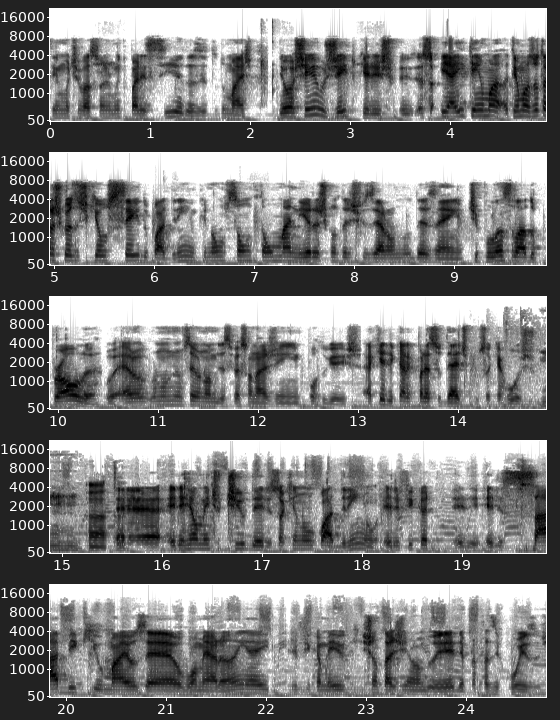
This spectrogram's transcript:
Tem motivações muito parecidas e tudo mais. Eu achei o jeito que eles. E aí tem, uma, tem umas outras coisas que eu sei do quadrinho que não são tão maneiras quanto eles fizeram no, no desenho. Tipo, o lance lá do Prowler, era, eu não, sei o nome desse personagem em português. É aquele cara que parece o Deadpool, só que é roxo. Uhum. Ah, tá. É, ele é realmente o tio dele, só que no quadrinho ele fica. Ele, ele sabe que o Miles é o Homem-Aranha e ele fica meio que chantageando ele pra fazer coisas.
